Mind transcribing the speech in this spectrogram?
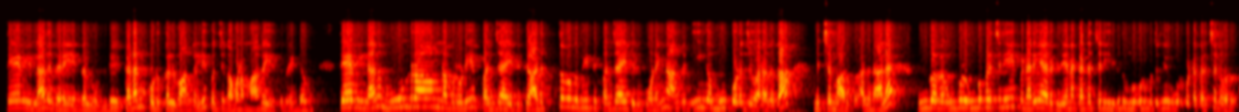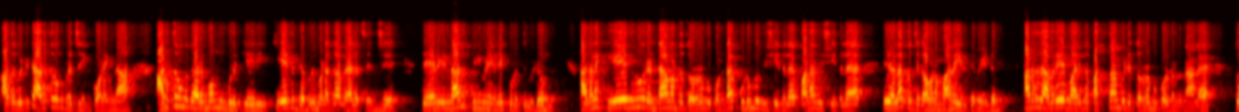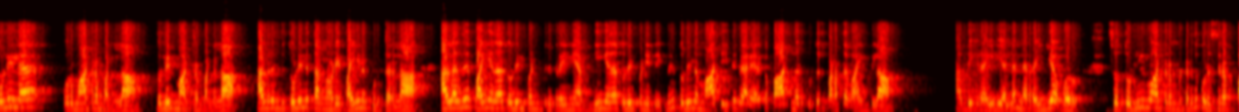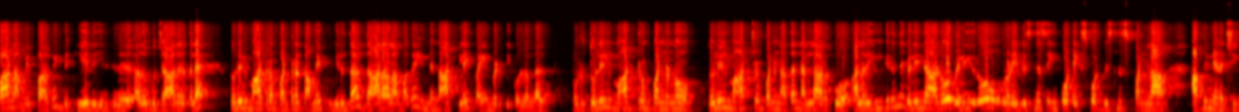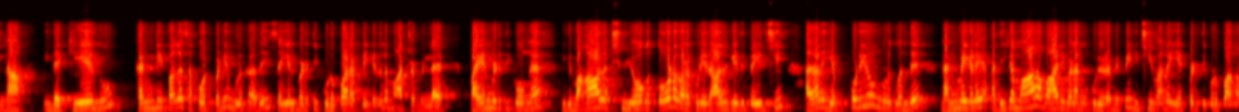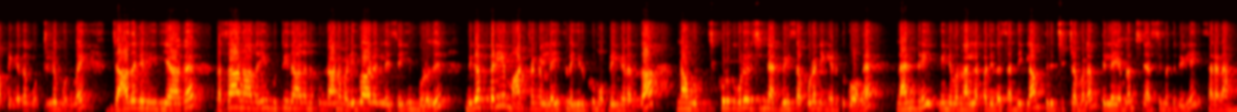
தேவையில்லாத விரயங்கள் உண்டு. கடன் கொடுக்கல் வாங்கலே கொஞ்சம் கவனமாக இருக்க வேண்டும். தேவையில்லாத மூன்றாம் நபருடைய பஞ்சாயத்துக்கு அடுத்தவங்க வீட்டு பஞ்சாயத்துக்கு போனீங்கன்னா அங்க நீங்க மூக்கொடைஞ்சு வர்றதுதான் மிச்சமா இருக்கும். அதனால உங்க உங்க உங்க பிரச்சனையே இப்ப நிறைய இருக்குது. ஏன்னா கண்டச்சனி இருக்குது உங்க குடும்பத்துக்குள்ளேயும் ஊர்பட்ட பிரச்சனை வரும். அதை விட்டுட்டு அடுத்தவங்க பிரச்சனைக்கு போனீங்கன்னா அடுத்தவங்க கருமம் உங்களுக்கு ஏறி கேது டபுள் மடங்கா வேலை செஞ்சு தேவையில்லாத பிரிவினைகளை கொடுத்து விடும் அதனால கேது ரெண்டாம் இடத்த தொடர்பு கொண்டா குடும்ப விஷயத்துல பண விஷயத்துல இதெல்லாம் கொஞ்சம் கவனமாக இருக்க வேண்டும். அடுத்தது அவரே பாருங்க பத்தாம் வீட்டை தொடர்பு கொள்றதுனால தொழில ஒரு மாற்றம் பண்ணலாம் தொழில் மாற்றம் பண்ணலாம். அல்லது இந்த தொழில தங்களுடைய பையனை கொடுத்துடலாம் அல்லது பையன் ஏதாவது தொழில் பண்ணிட்டு இருக்கிறீங்க. நீங்க ஏதாவது தொழில் பண்ணிட்டு இருக்கீங்க. தொழிலை மாத்திட்டு வேற யாருக்கும் பார்ட்னர் கொடுத்துட்டு பணத்தை வாங்கிக்கலாம். அப்படிங்கிற ஐடியால நிறைய வரும். சோ தொழில் மாற்றம்ன்றதுக்கு ஒரு சிறப்பான அமைப்பாக இந்த கேது இருக்குது. அது உங்க ஜாதகத்துல தொழில் மாற்றம் பண்றதுக்கு அமைப்பு இருந்தால் தாராளமாக இந்த நாட்களை பயன்படுத்தி கொள்ளுங்கள். ஒரு தொழில் மாற்றம் பண்ணணும். தொழில் மாற்றம் பண்ணினா தான் நல்லா இருக்கும். அல்லது இங்கிருந்து வெளிநாடோ வெளியூரோ உங்களுடைய பிசினஸ் இம்போர்ட் எக்ஸ்போர்ட் பிசினஸ் பண்ணலாம் அப்படின்னு நினைச்சீங்கன்னா இந்த கேது கண்டிப்பாக சப்போர்ட் பண்ணி உங்களுக்கு அதை செயல்படுத்தி கொடுப்பார் அப்படிங்கிறதுல மாற்றம் இல்லை. பயன்படுத்திக்கோங்க. இது மகாலட்சுமி யோகத்தோட வரக்கூடிய ராகுகேது பயிற்சி. அதனால எப்படியும் உங்களுக்கு வந்து நன்மைகளை அதிகமாக வாரி வழங்கக்கூடிய ஒரு அமைப்பை நிச்சயமாக ஏற்படுத்தி கொடுப்பாங்க அப்படிங்கிறத முற்றிலும் உண்மை. ஜாதக ரீதியாக ரசாநாதனையும் புத்திநாதனுக்கு உண்டான வழிபாடுகளை செய்யும் பொழுது மிகப்பெரிய மாற்றங்கள் லைஃப்ல இருக்கும் அப்படிங்கிறது தான் நான் உங்களுக்கு கொடுக்கக்கூடிய ஒரு சின்ன அட்வைஸா கூட நீங்க எடுத்துக்கோங்க. நன்றி. மீண்டும் ஒரு நல்ல பதிவை சந்திக்கலாம். திருச்சிற்றம்பலம் தில்லையம்பலம் ஸ்ரீ நரசிம்ம சரணம்.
